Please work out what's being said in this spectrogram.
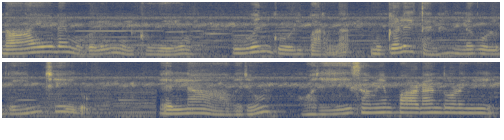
നായയുടെ മുകളിൽ നിൽക്കുകയും പൂവൻ കോഴി പറന്ന് മുകളിൽ തന്നെ നിലകൊള്ളുകയും ചെയ്തു. എല്ലാവരും ഒരേ സമയം പാടാൻ തുടങ്ങി.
